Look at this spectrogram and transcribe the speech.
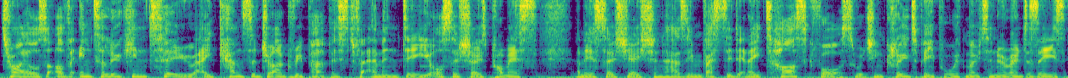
Trials of interleukin 2, a cancer drug repurposed for MND, also shows promise, and the association has invested in a task force which includes people with motor neurone disease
